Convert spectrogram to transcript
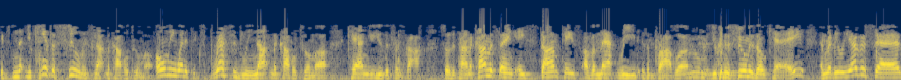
it's not, you can't assume it's not Makabal Tuma. Only when it's expressly not Makabal Tuma can you use it for Schach. So the Tanna Kamma is saying a stam case of a mat reed is a problem. You can assume is okay. And Rabbi Eliezer says,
